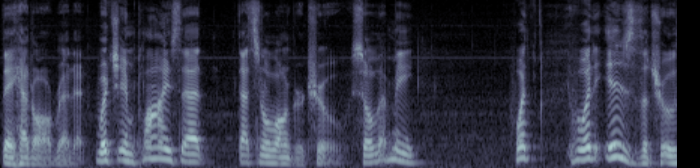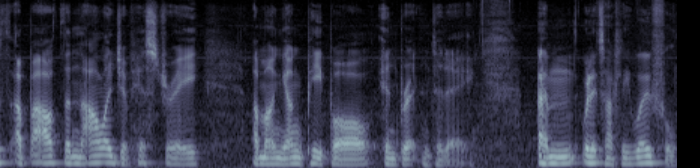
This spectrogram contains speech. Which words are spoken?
they had all read it, which implies that that's no longer true. So let me, what, what is the truth about the knowledge of history among young people in Britain today? Um, well, it's utterly woeful.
